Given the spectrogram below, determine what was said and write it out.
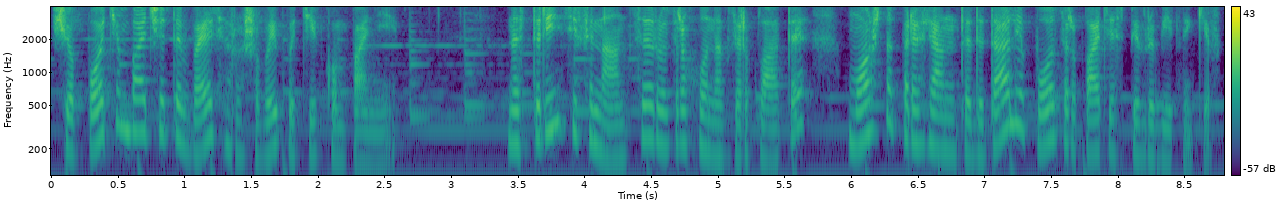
щоб потім бачити весь грошовий потік компанії. На сторінці фінанси розрахунок зарплати можна переглянути деталі по зарплаті співробітників,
